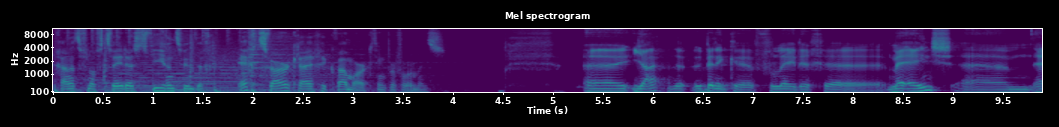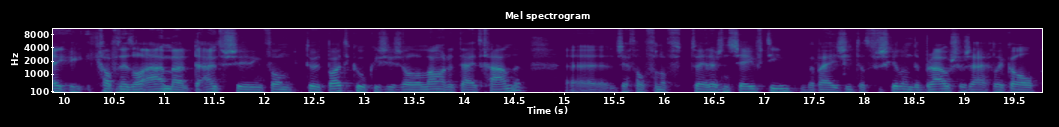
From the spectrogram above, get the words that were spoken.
gaan het vanaf 2024 echt zwaar krijgen qua marketing performance. Uh, ja, daar ben ik uh, volledig uh, mee eens. Hey, ik, ik, gaf het net al aan, maar de uitfasering van third-party cookies is al een langere tijd gaande. Uh, zegt al vanaf 2017, waarbij je ziet dat verschillende browsers eigenlijk al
